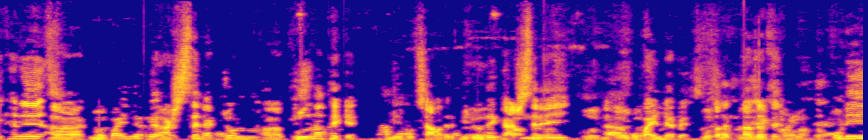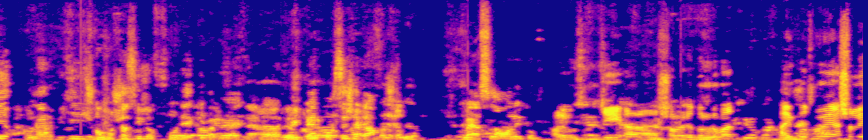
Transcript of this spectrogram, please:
এখানে মোবাইল ল্যাবে আসছেন একজন খুলনা থেকে। উনি হচ্ছে আমাদের ভিডিও দেখে আসছেন এই মোবাইল ল্যাবে মোতালেব প্লাজাতে। উনি ওনার কি সমস্যা ছিল ফোনে কীভাবে রিপেয়ার করছে সেটা আমরা শুনলাম ভাই আসসালামু আলাইকুম। ওয়ালাইকুম আসসালাম। জি সবাইকে ধন্যবাদ। আমি প্রথমে আসলে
